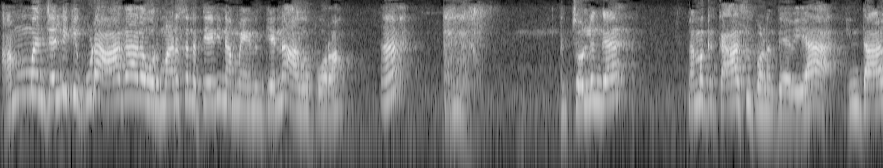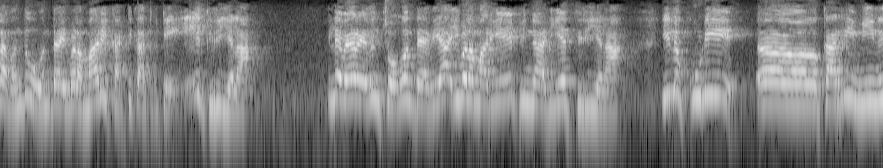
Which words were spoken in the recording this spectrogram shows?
அம்மன் ஜல்லிக்கு கூட ஆகாத ஒரு மனுஷனை தேடி நம்ம எனக்கு என்ன ஆக போகிறோம் ஆ? சொல்லுங்கள் நமக்கு காசு பணம் தேவையா? இந்த ஆளை வந்து இந்த இவளை மாதிரி கட்டி காத்துக்கிட்டே திரியலாம். இல்லை வேற எதுவும் சுகம் தேவையா? இவளை மாதிரியே பின்னாடியே திரியலாம். இல்லை குடி கறி மீன்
